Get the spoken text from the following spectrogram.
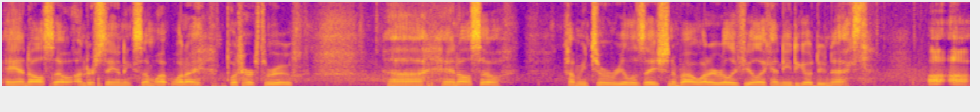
and also understanding somewhat what I put her through. Uh, and also coming to a realization about what I really feel like I need to go do next. Uh uh-uh, uh,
